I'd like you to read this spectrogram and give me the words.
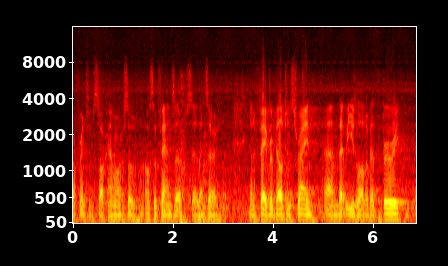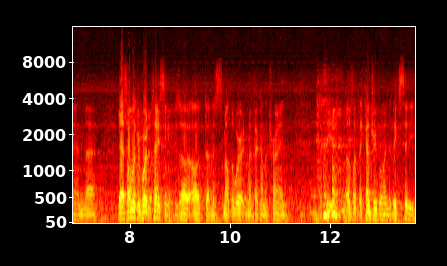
our friends from Stockholm are also also fans of. So that's our kind of favorite Belgian strain um, that we use a lot of at the brewery. And uh, yeah, so I'm looking forward to tasting it because all, all I've done is smelt the wort and went back on the train. I, I was like the country boy in the big city.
